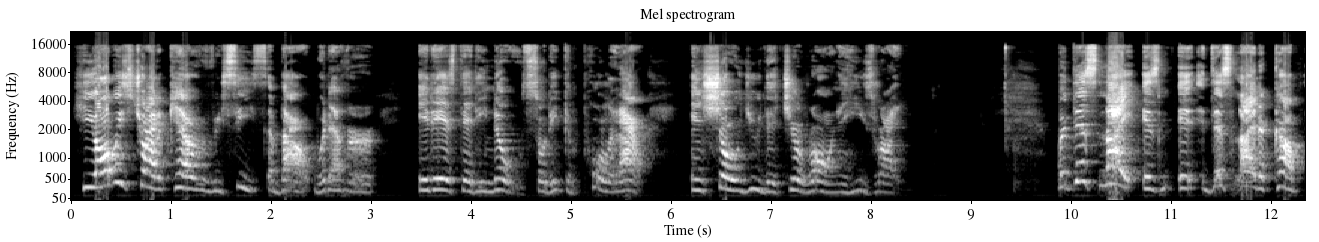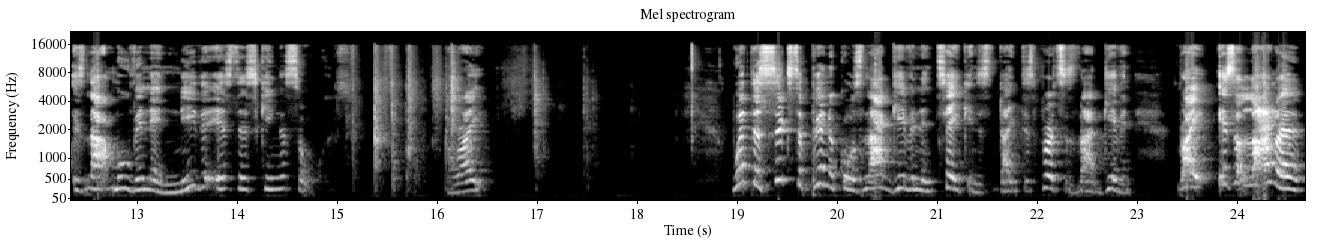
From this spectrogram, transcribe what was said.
he always try to carry receipts about whatever it is that he knows so that he can pull it out and show you that you're wrong and he's right But this knight is it, this knight of cup is not moving in. Neither is this king of swords. All right. With the six of pentacles not giving and taking, it's like this person's not giving, right? It's a lot of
